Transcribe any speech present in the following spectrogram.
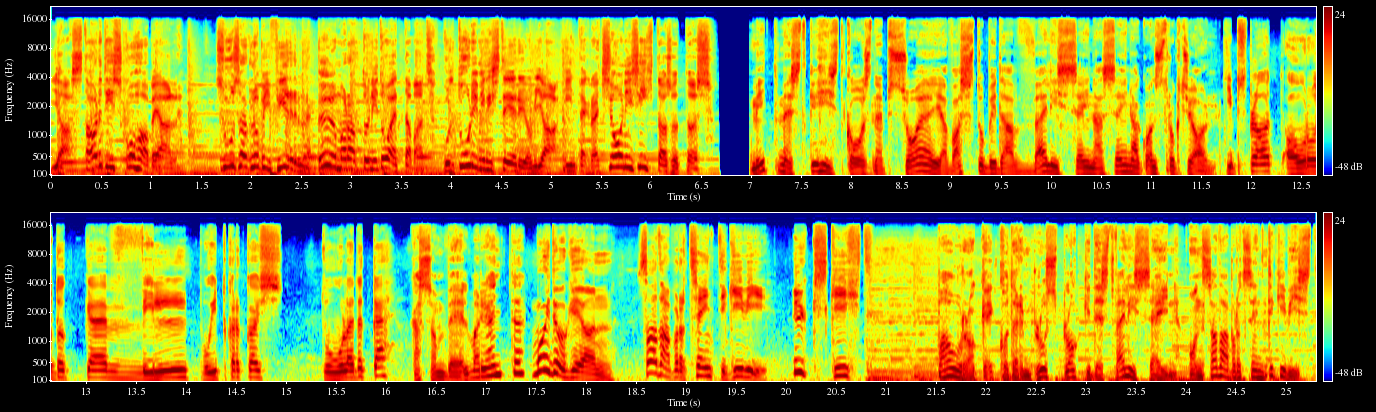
ja stardis kohapeal. suusaklubi Firn öömaratoni toetavad Kultuuriministeerium ja Integratsiooni Sihtasutus mitmest kihist koosneb soe ja vastupidav välisseina seinakonstruktsioon. kipsplaat, aurutõke, vill, puitkarkass tuuletõke. kas on veel variante? muidugi on, sada protsenti kivi, üks kiht. Baurok Ecoderm pluss plokkidest välissein on sada protsenti kivist,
